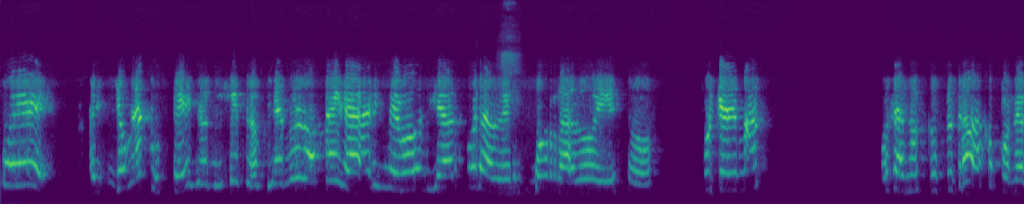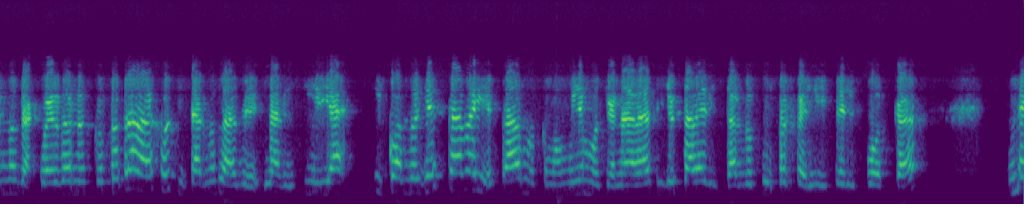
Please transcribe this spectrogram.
fue, yo me asusté, yo dije, Sofía me va a pegar y me va a odiar por haber borrado eso. Porque además, o sea, nos costó trabajo ponernos de acuerdo, nos costó trabajo quitarnos la, de, la desidia. Y cuando ya estaba y estábamos como muy emocionadas y yo estaba editando súper feliz el podcast, me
